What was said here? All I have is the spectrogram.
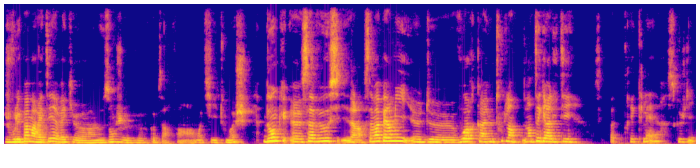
je voulais pas m'arrêter avec euh, un losange euh, comme ça, enfin à moitié tout moche. Donc euh, ça veut aussi, alors ça m'a permis de voir quand même toute l'intégralité. C'est pas très clair ce que je dis.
